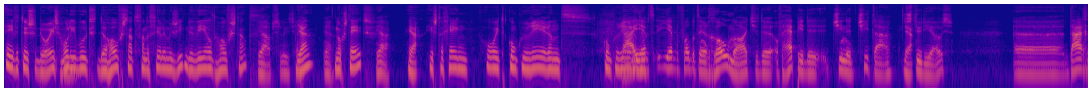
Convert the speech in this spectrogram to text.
Even tussendoor, is Hollywood de hoofdstad van de filmmuziek, de wereldhoofdstad? Ja, absoluut. Ja. Ja? Ja. Nog steeds? ja. Ja. Is er geen ooit concurrerend... Ja, concurrerende... je, hebt, je hebt bijvoorbeeld in Rome had je de, of heb je de Cinecittà Ja. Studios. Eh, daar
